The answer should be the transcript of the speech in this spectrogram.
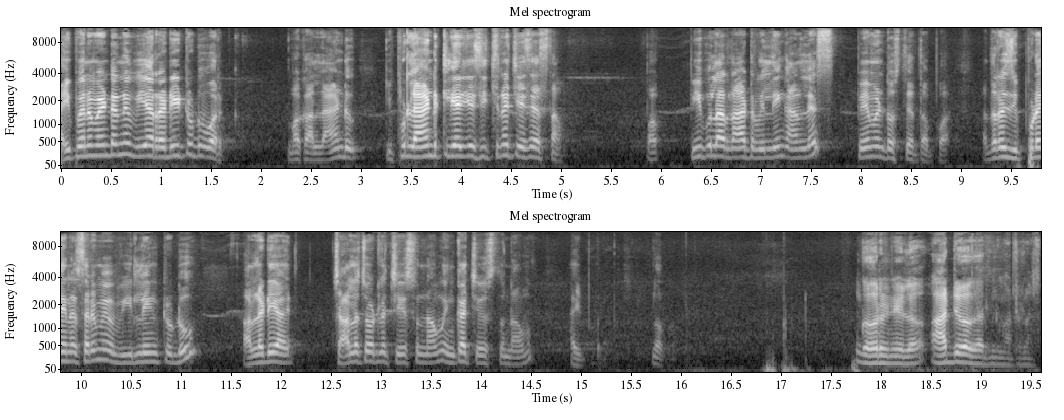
అయిపోయిన వెంటనే we're ready to do work మాకు ఆ ల్యాండ్ ఇప్పుడు ల్యాండ్ క్లియర్ చేసి ఇచ్చినా చేసేస్తాం. People are not willing unless payment వస్తే తప్ప. అదర్వైజ్ ఇప్పుడైనా సరే మేము విల్లింగ్ టు డూ ఆల్రెడీ చాలా చోట్ల చేస్తున్నాము ఇంకా చేస్తున్నాము. అయిపోయింది. గౌరవనీయులు ఆర్డీఓ గారిని మాట్లాడారు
